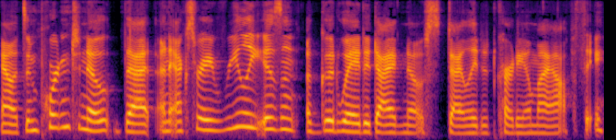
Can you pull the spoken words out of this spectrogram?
Now, it's important to note that an x ray really isn't a good way to diagnose dilated cardiomyopathy.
